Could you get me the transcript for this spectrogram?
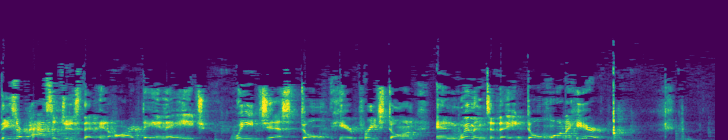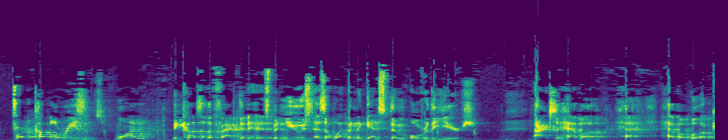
these are passages that in our day and age, we just don't hear preached on, and women today don't want to hear. For a couple of reasons. One, because of the fact that it has been used as a weapon against them over the years. I actually have a have a book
